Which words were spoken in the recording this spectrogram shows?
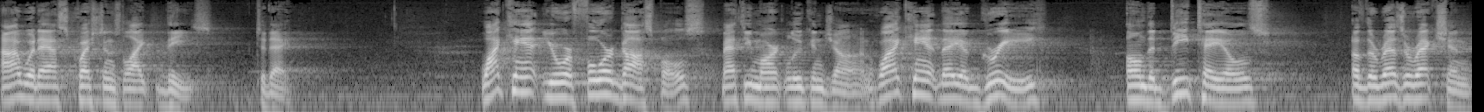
I would ask questions like these today. Why can't your four Gospels, Matthew, Mark, Luke, and John, why can't they agree on the details of the resurrection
